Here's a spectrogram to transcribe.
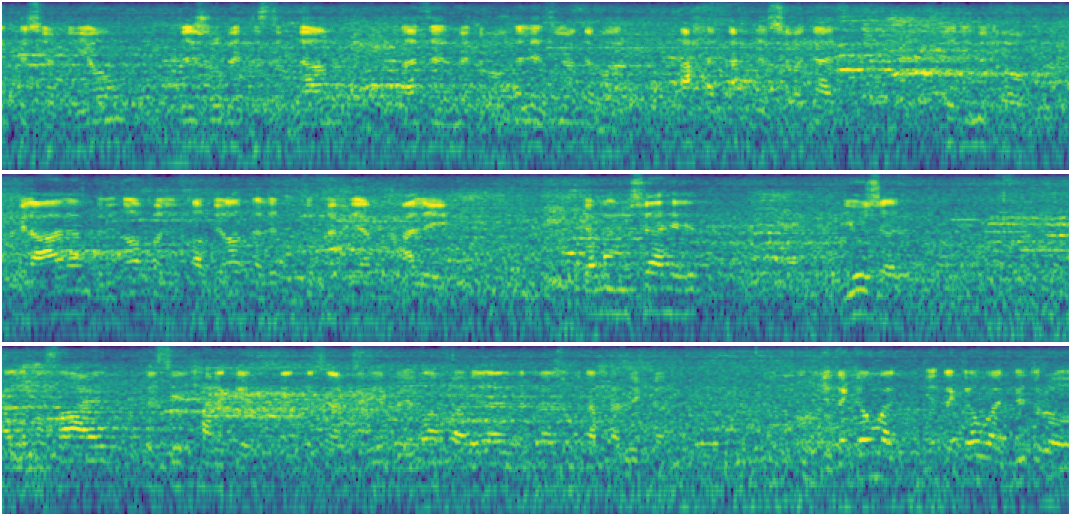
نكتشف اليوم تجربة استخدام هذا المترو الذي يعتبر أحد أحدث شبكات خطوط المترو في العالم بالإضافة للقاطرات التي تخدم عليه. كما نشاهد يوجد على مصاعد تسهيل حركة المسافرين بالإضافة إلى الأدراج المتحركة. يتكون يتكون مترو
